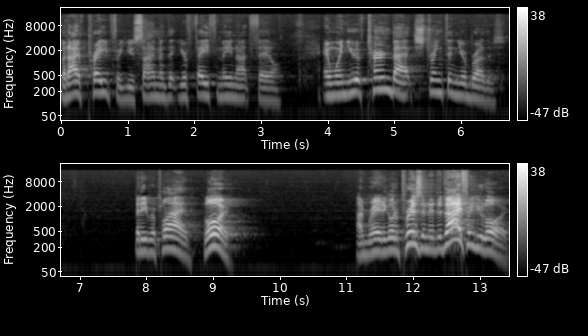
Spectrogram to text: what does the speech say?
but I've prayed for you, Simon, that your faith may not fail. And when you have turned back, strengthen your brothers. But he replied, Lord, I'm ready to go to prison and to die for you, Lord.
